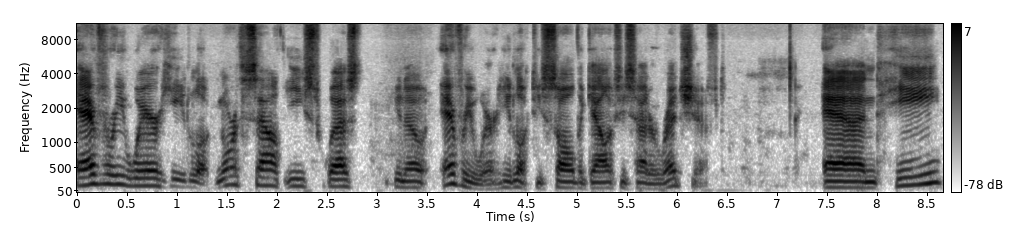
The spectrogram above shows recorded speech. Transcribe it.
everywhere he looked, north, south, east, west, you know, everywhere he looked, he saw the galaxies had a redshift. And he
